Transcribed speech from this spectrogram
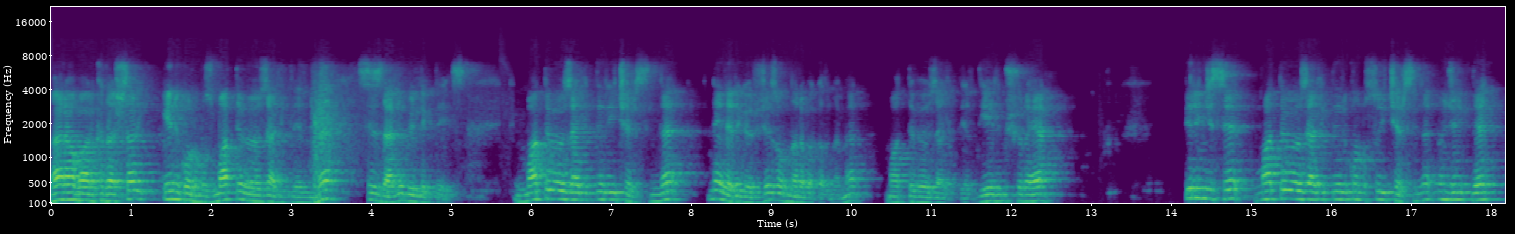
Merhaba arkadaşlar. Yeni konumuz madde ve özelliklerinde sizlerle birlikteyiz. Madde ve özellikleri içerisinde neleri göreceğiz onlara bakalım hemen. Madde ve özellikleri diyelim şuraya. Birincisi madde ve özellikleri konusu içerisinde öncelikle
